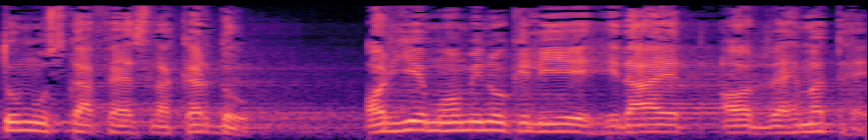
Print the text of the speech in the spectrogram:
تم اس کا فیصلہ کر دو۔ اور یہ مومنوں کے لیے ہدایت اور رحمت ہے۔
